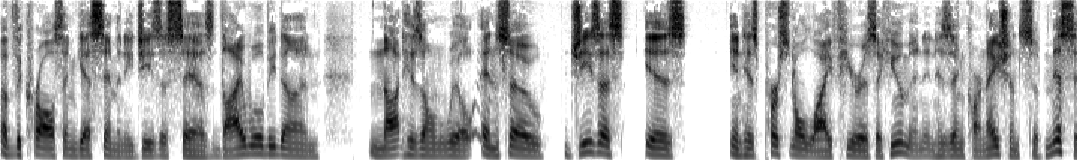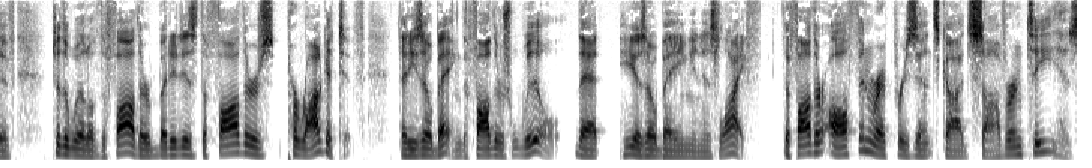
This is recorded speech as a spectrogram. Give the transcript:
of the cross in Gethsemane, Jesus says, Thy will be done, not his own will. And so Jesus is in his personal life here as a human, in his incarnation, submissive to the will of the Father, but it is the Father's prerogative that he's obeying, the Father's will that he is obeying in his life. The Father often represents God's sovereignty, his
